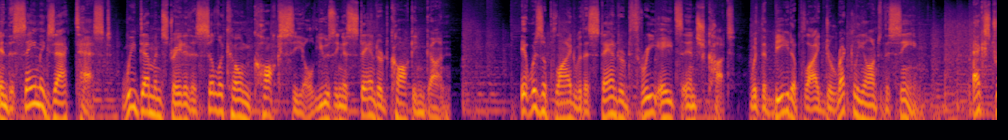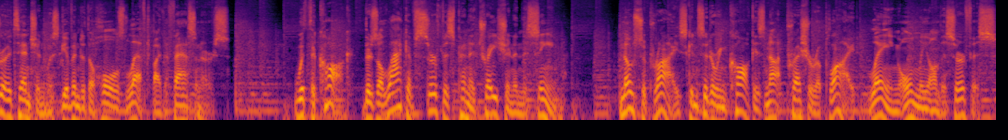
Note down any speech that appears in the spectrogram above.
In the same exact test, we demonstrated a silicone caulk seal using a standard caulking gun. It was applied with a standard 3 8 inch cut, with the bead applied directly onto the seam Extra attention was given to the holes left by the fasteners. With the caulk, there's a lack of surface penetration in the seam. No surprise considering caulk is not pressure applied, laying only on the surface.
